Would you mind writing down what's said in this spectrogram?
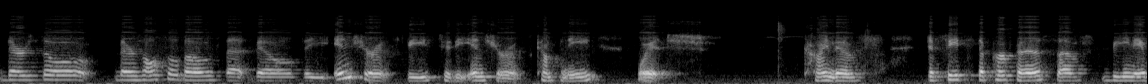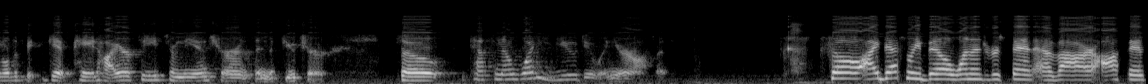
there's the there's also those that bill the insurance fees to the insurance company, which kind of defeats the purpose of being able to be, get paid higher fees from the insurance in the future. So, Tessina, what do you do in your office? So I definitely bill 100% of our office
